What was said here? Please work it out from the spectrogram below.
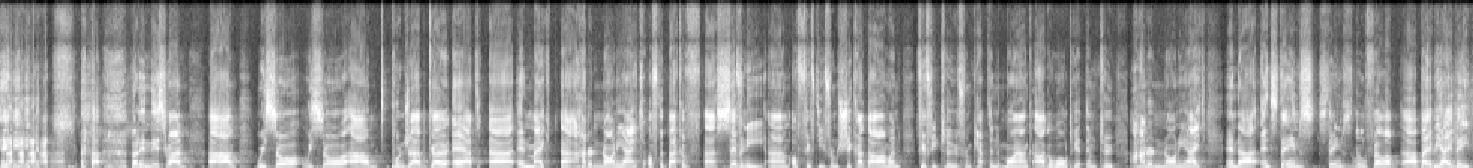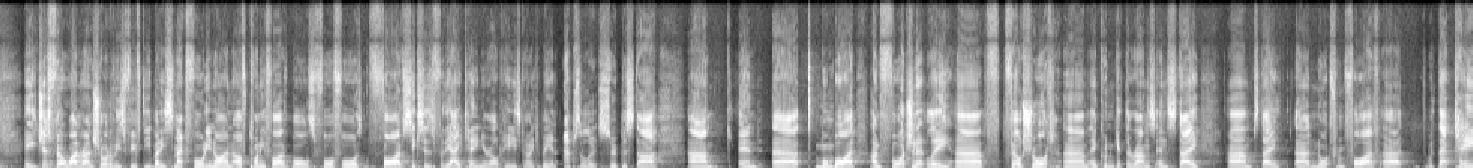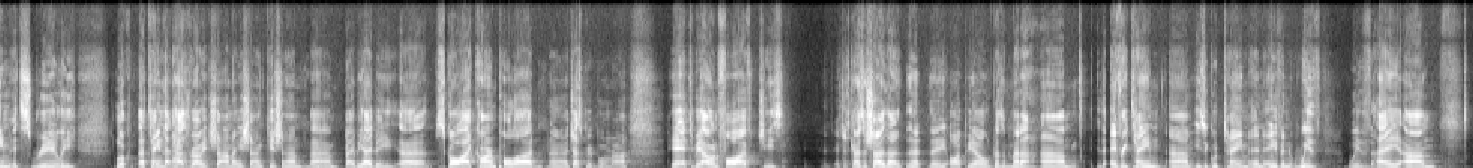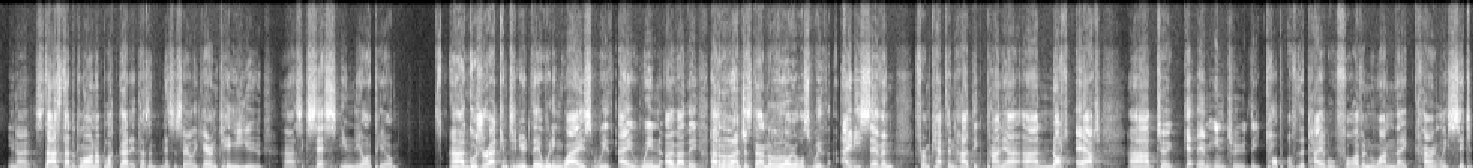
but in this run, um, we saw we saw um, Punjab go out uh, and make uh, 198 off the back of uh, 70 um, of 50 from Shikhar Dhawan, 52 from captain Mayank Agarwal to get them to 198. And uh, and Steam's Steam's little fella, uh, Baby AB. He just fell one run short of his 50, but he smacked 49 off 25 balls, four fours, five sixes for the 18 year old. He's going to be an absolute superstar. Um, and uh, Mumbai, unfortunately, uh, f- fell short um, and couldn't get the runs and stay um, stay uh, naught from five. Uh, with that team, it's really look, a team that has Rohit Sharma, Ishan Kishan, um, Baby AB, uh, Sky, Kieron Pollard, uh, Jasprit Bumrah. Yeah, to be 0 and 5, geez. It- just goes to show, though, that the IPL doesn't matter. Um, every team um, is a good team, and even with with a um, you know star-studded lineup like that, it doesn't necessarily guarantee you uh, success in the IPL. Uh, Gujarat continued their winning ways with a win over the Rajasthan Royals with 87 from captain Hardik Pandya, uh, not out uh, to get them into the top of the table. Five and one, they currently sit.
